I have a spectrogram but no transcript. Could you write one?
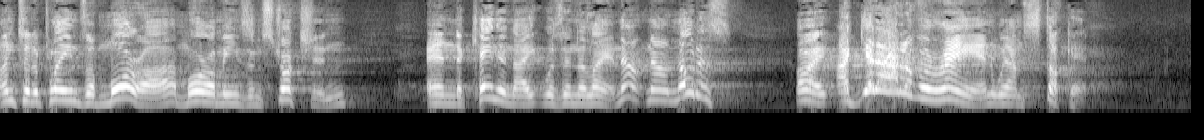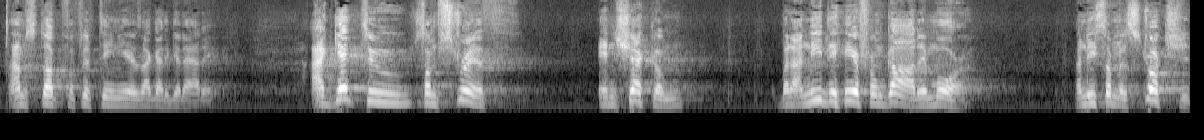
unto the plains of Moreh. Moreh means instruction, and the Canaanite was in the land. Now, now notice, all right, I get out of Haran where I'm stuck at. I'm stuck for 15 years. I got to get out of here. I get to some strength in Shechem, but I need to hear from God in Moreh. I need some instruction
